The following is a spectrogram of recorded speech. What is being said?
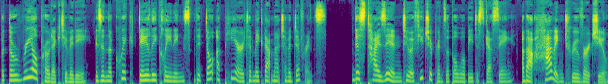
But the real productivity is in the quick daily cleanings that don't appear to make that much of a difference. This ties in to a future principle we'll be discussing about having true virtue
